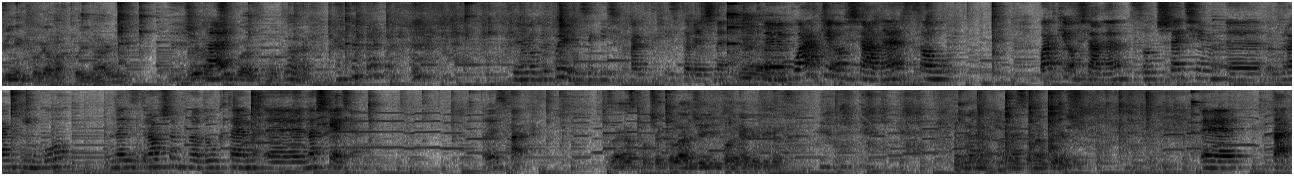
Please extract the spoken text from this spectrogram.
w innych programach kulinarnych. Że na Tak? przykład, no tak. Czy ja mogę powiedzieć jakiś fakt historyczny? Nie. E, Płatki owsiane są płatki owsiane są trzecim e, w rankingu najzdrowszym produktem e, na świecie. To jest fakt. Zaraz po czekoladzie i po energetykach. One są na piersi. E, tak,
